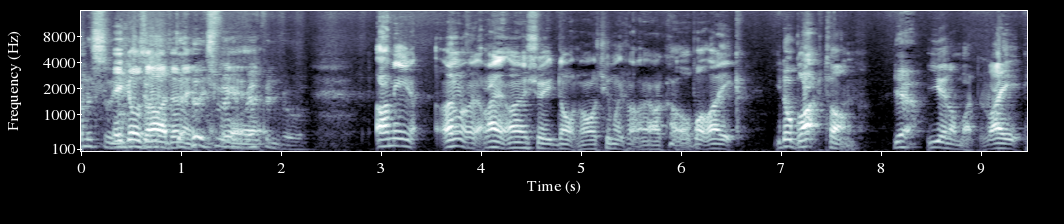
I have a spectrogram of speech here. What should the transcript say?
honestly. it goes hard, doesn't it's it? really Yeah. ripping, bro. I mean, I don't. I honestly don't know too much about the alcohol, but like you know, Black Tongue. Yeah. You know what? Like,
